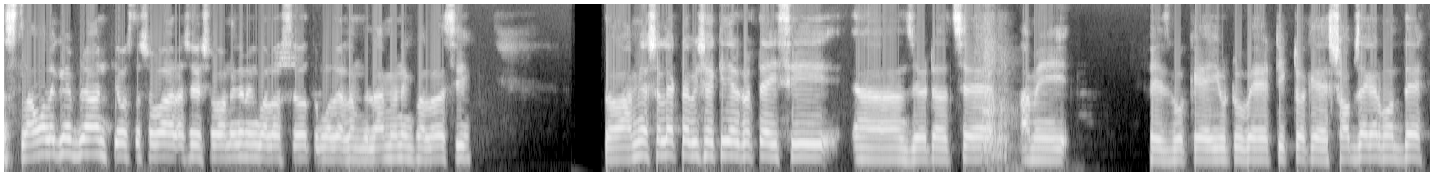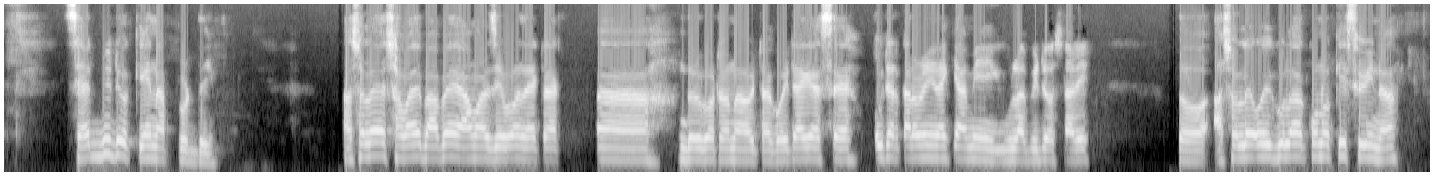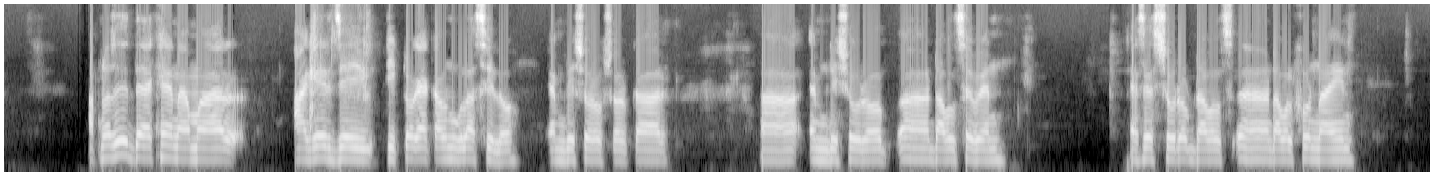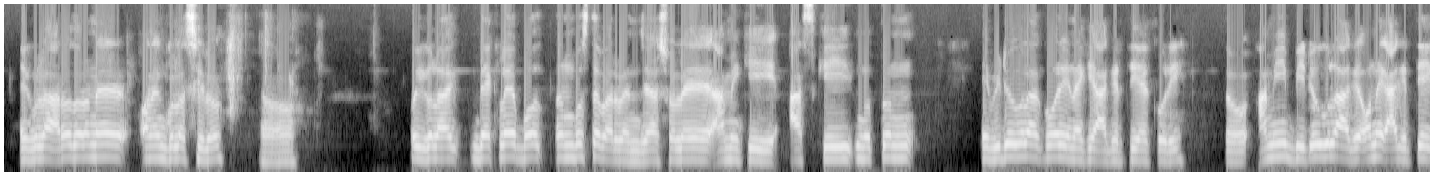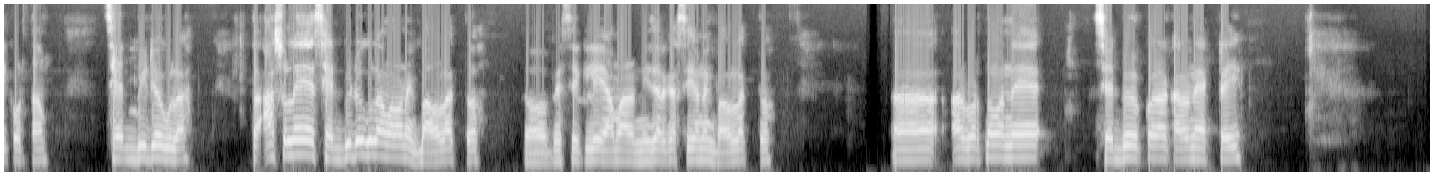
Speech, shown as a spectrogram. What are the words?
আসসালামু আলাইকুম ইব্রান কি অবস্থা সবার? আসলে সবাই অনেক অনেক ভালো আছো। তোমাদের আলহামদুলিল্লাহ আমি অনেক ভালো আছি। তো আমি আসলে একটা বিষয় ক্লিয়ার করতে আইছি যেটা হচ্ছে আমি ফেসবুকে ইউটিউবে টিকটকে সব জায়গার মধ্যে স্যাড ভিডিও কেন আপলোড দিই? আসলে সবাই ভাবে আমার জীবনে একটা দুর্ঘটনা, ওইটা ওইটা গেছে। ওইটার কারণেই নাকি আমি এইগুলা ভিডিও ছাড়ি। তো আসলে ওইগুলা কোনো কিছুই না। আপনারা যদি দেখেন আমার আগের যে টিকটক অ্যাকাউন্টগুলা ছিল MD Sourav Sarkar MD Sourav double seven S S Sourav double double four nine এগুলা আরও ধরনের অনেকগুলা ছিল। ওইগুলা দেখলে বুঝতে পারবেন যে আসলে আমি কি আজকেই নতুন এই ভিডিওগুলা করি নাকি আগের থেকে করি। তো আমি ভিডিওগুলো আগে, অনেক আগের থেকেই করতাম সেট ভিডিওগুলা তো আসলে সেট ভিডিওগুলো আমার অনেক ভালো লাগতো। তো বেসিক্যালি আমার নিজের কাছেই অনেক ভালো লাগতো। আর বর্তমানে সেট ভিডিও করার কারণে একটাই,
